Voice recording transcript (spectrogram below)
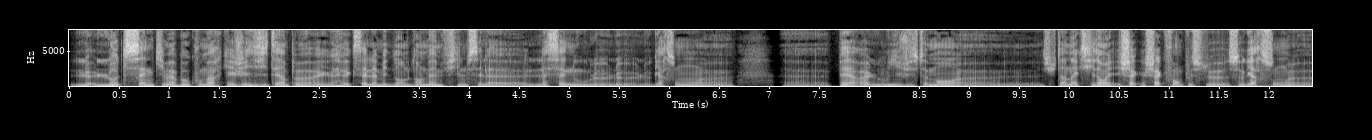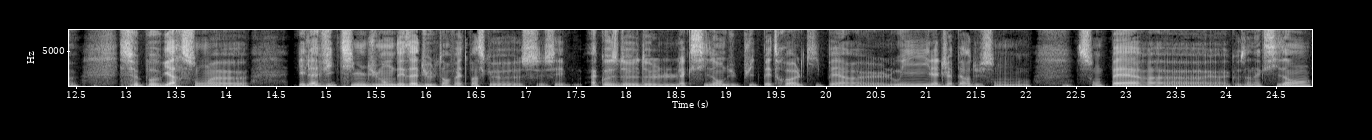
L'autre scène qui m'a beaucoup marqué, j'ai hésité un peu avec, avec celle-là, mais dans, dans, le même film, c'est la, la, scène où le, le, le garçon euh, père Louis justement euh, suite à un accident et chaque, chaque fois en plus le, ce garçon euh, ce pauvre garçon est la victime du monde des adultes en fait parce que c'est à cause de, de l'accident du puits de pétrole qui perd Louis. Il a déjà perdu son son père à cause d'un accident.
